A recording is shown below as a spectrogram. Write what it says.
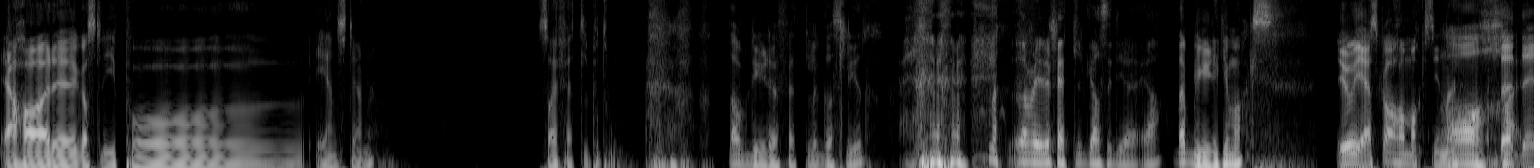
Jeg har uh, Gasli på én stjerne. Sai Fettel på to. Da blir det Fettel og Gasly. Da. da blir det Fettel, Gasli Ja. da blir det ikke Max. Jo, jeg skal ha Max inn her. Det, det,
